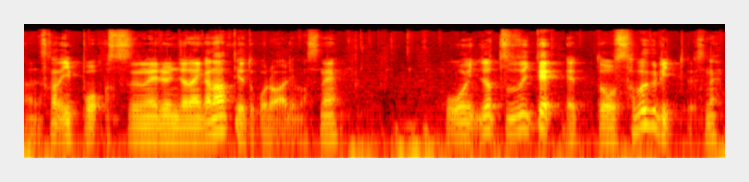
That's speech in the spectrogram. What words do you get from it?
なんですかね、一歩進めるんじゃないかなっていうところはありますね。はい、じゃあ続いて、えっと、 subgrid ですね。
